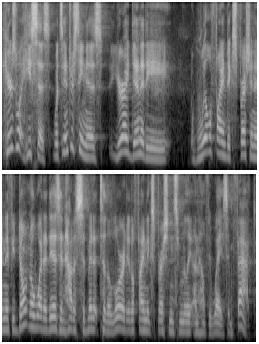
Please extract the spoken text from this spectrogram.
Here's what he says What's interesting is your identity will find expression, and if you don't know what it is and how to submit it to the Lord, it'll find expression in some really unhealthy ways. In fact,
